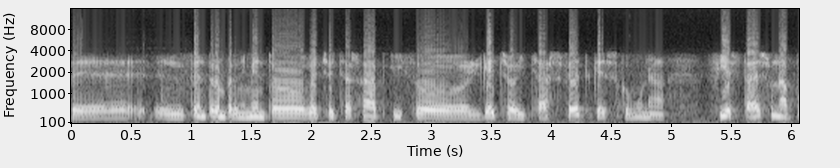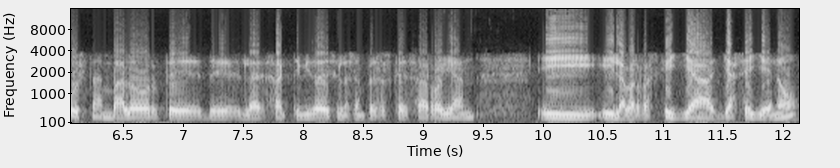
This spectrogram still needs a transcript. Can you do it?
eh, el Centro de Emprendimiento Gecho Ichasap hizo el Gecho Ichasfed, que es como una fiesta, es una puesta en valor de, las actividades y las empresas que desarrollan. Y, la verdad es que ya, ya se llenó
